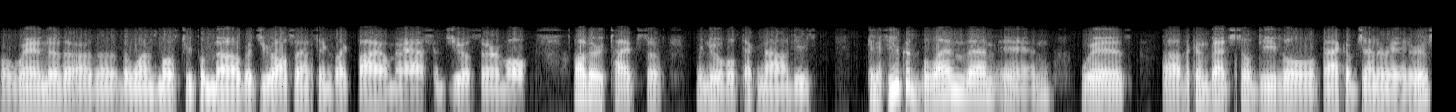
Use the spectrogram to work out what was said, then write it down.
or wind are the, are the, the ones most people know, but you also have things like biomass and geothermal, other types of renewable technologies. And if you could blend them in with uh, the conventional diesel backup generators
